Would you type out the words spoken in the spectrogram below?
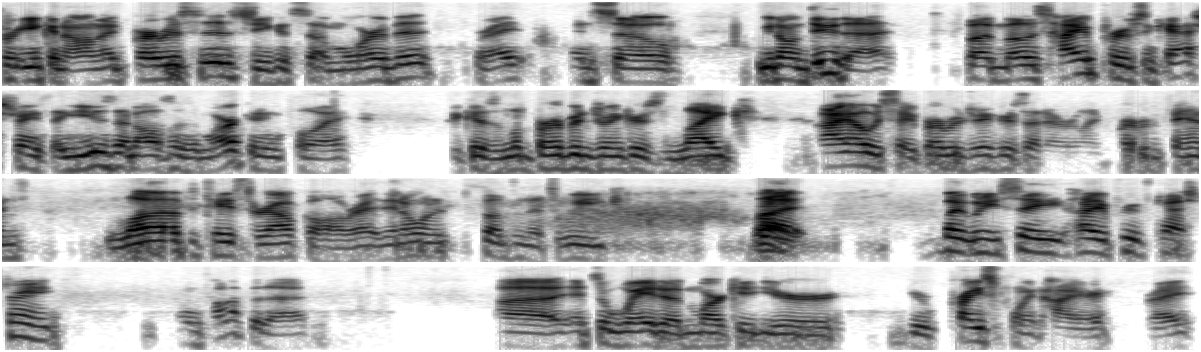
for economic purposes, so you can sell more of it, right? And so we don't do that. But most high proofs and cask strengths, they use that also as a marketing ploy because bourbon drinkers like I always say bourbon drinkers that are like bourbon fans love to taste their alcohol, right? They don't want something that's weak. Right. But but when you say high proof cask strength, on top of that, uh, it's a way to market your your price point higher, right?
